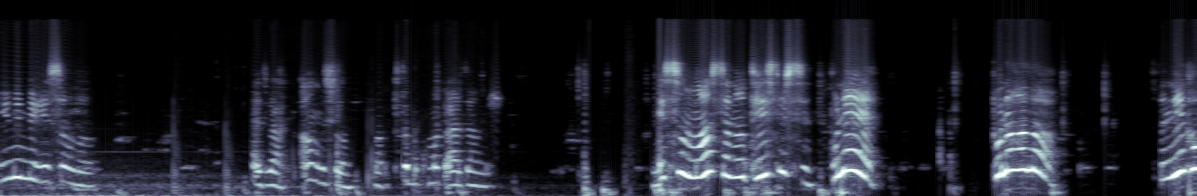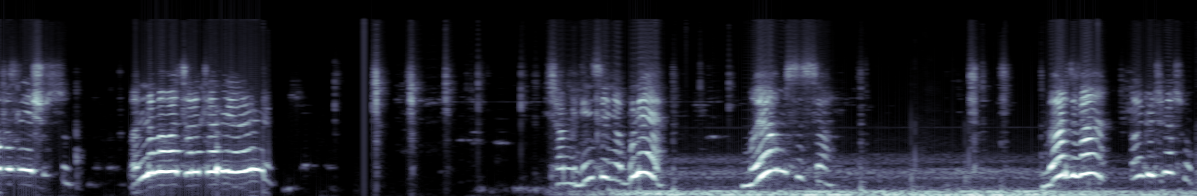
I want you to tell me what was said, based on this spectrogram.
Emin bir insan olalım. Hadi bak anlaşalım. Bak kitap okumak erdemdir. Nesin lan sen ateist misin? Bu ne? Bu ne hala? Sen niye kafasını yaşıyorsun? Anne baba sana terbiye vermiyor. Sen bir dinsin ya. Bu ne? Maya mısın sen? Merdiven. Lan götüne sok.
